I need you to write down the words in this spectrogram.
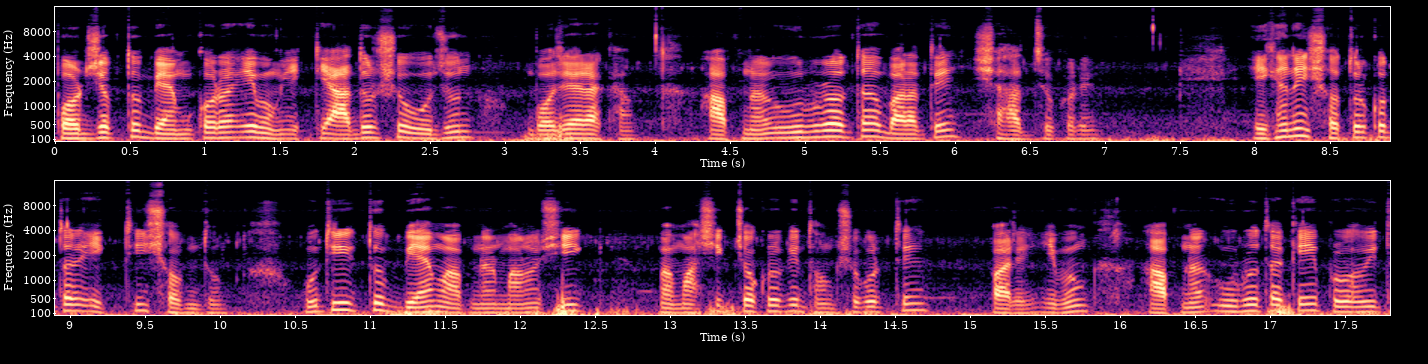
পর্যাপ্ত ব্যায়াম করা এবং একটি আদর্শ ওজন বজায় রাখা আপনার উর্বরতা বাড়াতে সাহায্য করে। এখানে সতর্কতার একটি শব্দ। অতিরিক্ত ব্যায়াম আপনার মানসিক বা মাসিক চক্রকে ধ্বংস করতে পারে এবং আপনার উগ্রতাকে প্রভাবিত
